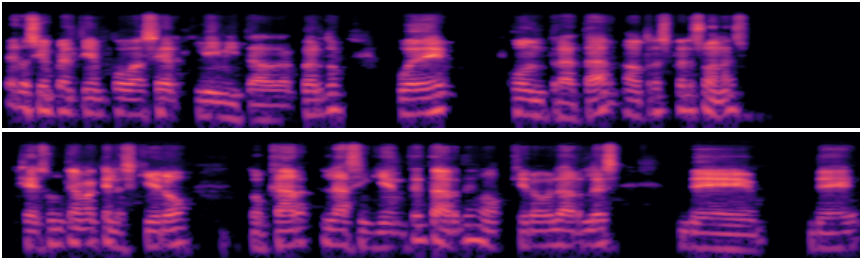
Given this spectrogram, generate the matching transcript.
pero siempre el tiempo va a ser limitado, ¿de acuerdo? Puede contratar a otras personas, que es un tema que les quiero tocar la siguiente tarde, no quiero hablarles de, de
